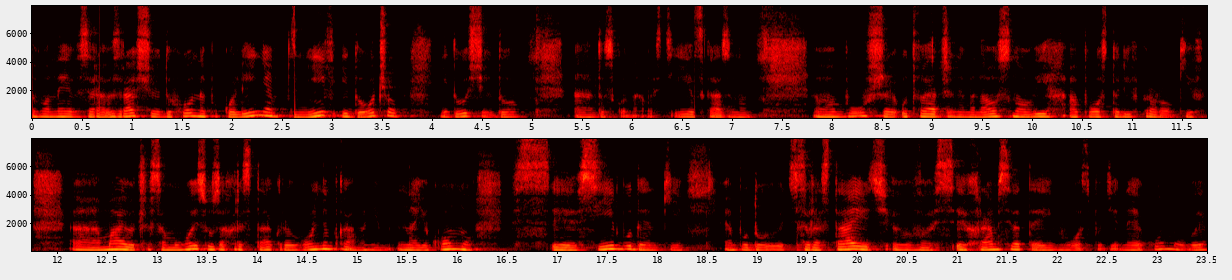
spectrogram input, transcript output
вони взра- зращують духовне покоління синів і дочок, ідущих до е, досконалості. І сказано, е, бувши утвердженими на основі апостолів пророків, маючи самого Ісуса Христа краєугольним каменем, на якому всі будинки е, будують, зростають в с- храм святий в Господі, на якому ви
